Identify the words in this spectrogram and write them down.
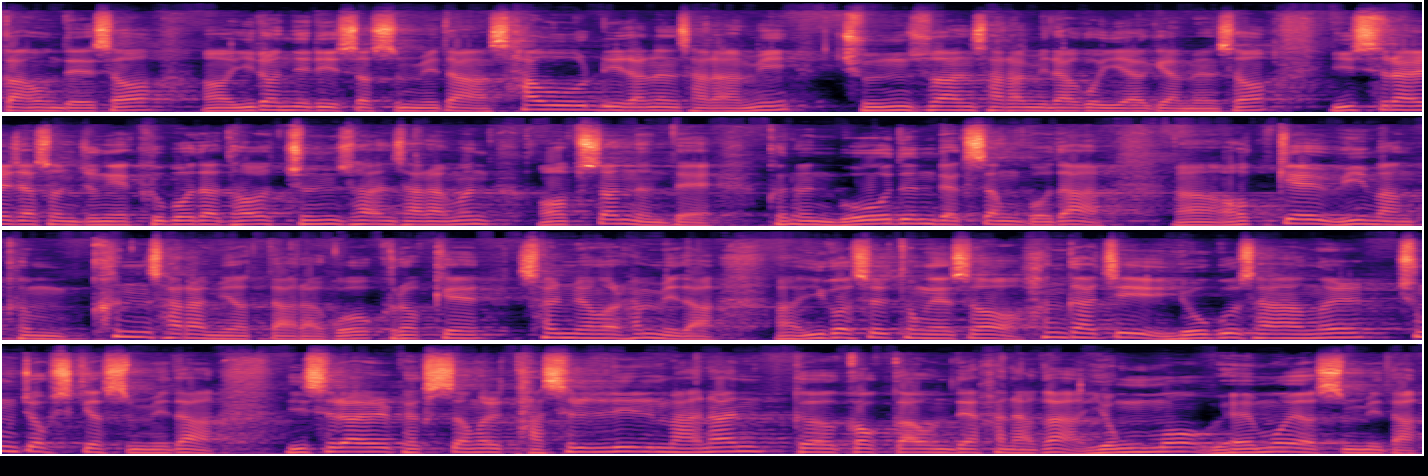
가운데서 어, 이런 일이 있었습니다. 사울이라는 사람이 준수한 사람이라고 이야기하면서 이스라엘 자손 중에 그보다 더 준수한 사람은 없었는데 그는 모든 백성보다 어, 어깨 위만큼 큰 사람이었다라고 그렇게 설명을 합니다. 아, 이것을 통해서 한 가지 요구 사항을 충족시켰습니다. 이스라엘 백성을 다스릴 만한 그것 가운데 하나가 용모 외모였습니다.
